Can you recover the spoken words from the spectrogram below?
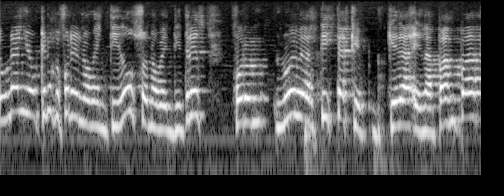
un año, creo que fueron en 92 o 93, fueron nueve artistas que, que era en La Pampa,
